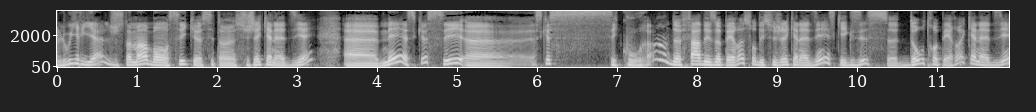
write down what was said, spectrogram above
Louis Riel, justement, bon, on sait que c'est un sujet canadien, mais est-ce que c'est est-ce que c'est courant de faire des opéras sur des sujets canadiens? Est-ce qu'il existe euh, d'autres opéras canadiens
